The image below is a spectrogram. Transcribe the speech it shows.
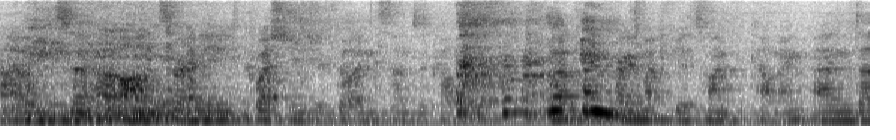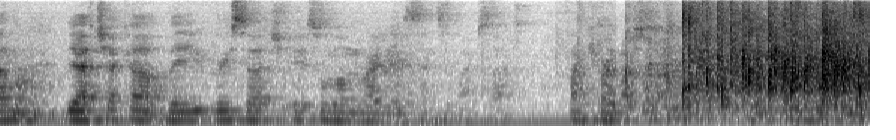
um, to answer any questions you've got in terms of coffee. But thank you very much for your time for coming. And um, yeah, check out the research. It's all on the Radio Centre website. Thank you very much.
